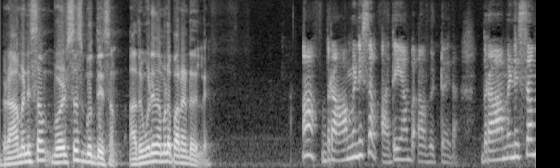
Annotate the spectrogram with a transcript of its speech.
ബ്രാഹ്മണിസം വേഴ്സസ് ബുദ്ധിസം. അതും കൂടി നമ്മൾ പറയേണ്ടതില്ലേ? ആ ബ്രാഹ്മണിസം അത് ഞാൻ വിട്ടുപോയതാ ബ്രാഹ്മണിസം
